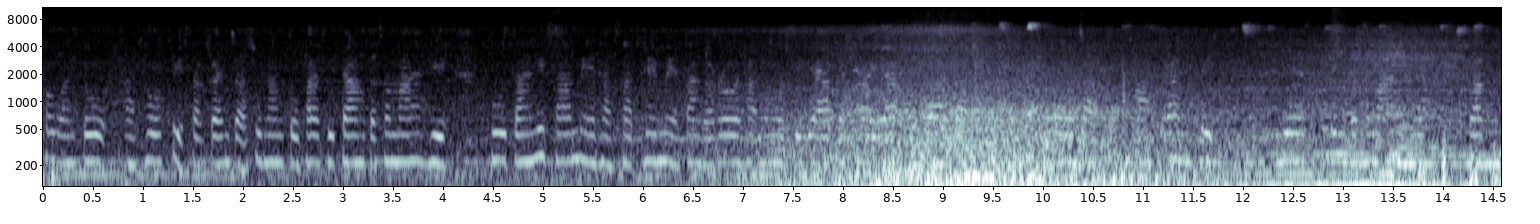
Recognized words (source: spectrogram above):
พระวันตุอาโทปิสักกันจาสุนันตุภาสิตังตัสมาหิภูตานิสาเมทัสสัพเพเมตังกโรธรรมโมสิยาปัญญายะวาจักโตจักอารันติเยติปัสมาหิรังข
